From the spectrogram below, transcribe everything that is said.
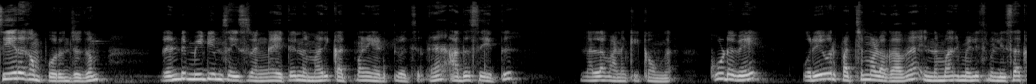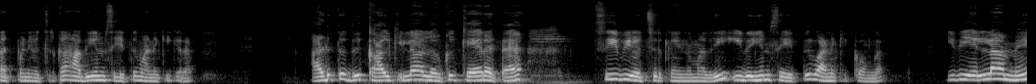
சீரகம் பொரிஞ்சதும் ரெண்டு மீடியம் சைஸ் வெங்காயத்தை இந்த மாதிரி கட் பண்ணி எடுத்து வச்சுருக்கேன். அதை சேர்த்து நல்லா வணக்கிக்கோங்க. கூடவே ஒரே ஒரு பச்சை மிளகாவை இந்த மாதிரி மெலிஸ் மெலிஸாக கட் பண்ணி வச்சுருக்கேன். அதையும் சேர்த்து வணக்கிக்கிறேன். அடுத்தது கால் கிலோ அளவுக்கு கேரட்டை சீவி வச்சுருக்கேன் இந்த மாதிரி. இதையும் சேர்த்து வணக்கிக்கோங்க. இது எல்லாமே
